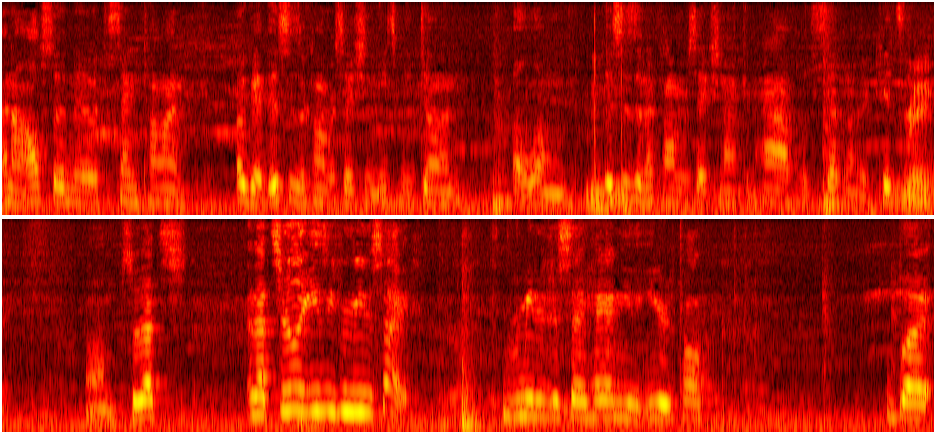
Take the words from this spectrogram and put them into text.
and I also know at the same time, okay, this is a conversation that needs to be done alone. Mm-hmm. This isn't a conversation I can have with seven other kids. Right. Um, so that's and that's really easy for me to say. For me to just say, hey, I need an ear to talk. But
